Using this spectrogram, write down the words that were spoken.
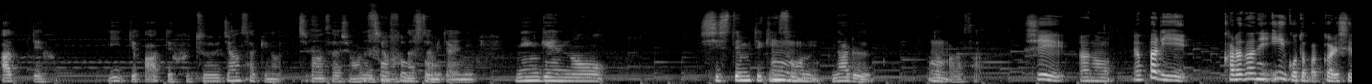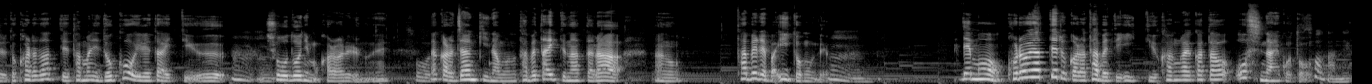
あって、いいっていうかあって普通じゃん。さっきの一番最初のお姉ちゃんが話したみたいに。人間のシステム的にそうなる、だからさ、しあのやっぱり体にいいことばっかりしてると体ってたまに毒を入れたいっていううんうん。衝動にも駆られるのね、そう。だからジャンキーなもの食べたいってなったらあの食べればいいと思うんだよ、うん。でもこれをやってるから食べていいっていう考え方をしないこと。そうだね。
